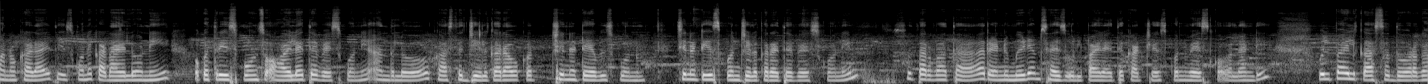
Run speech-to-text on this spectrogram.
మనం కడాయి తీసుకొని కడాయిలోని ఒక త్రీ స్పూన్స్ ఆయిల్ అయితే వేసుకొని అందులో కాస్త జీలకర్ర ఒక చిన్న టేబుల్ స్పూన్ చిన్న టీ స్పూన్ జీలకర్ర అయితే వేసుకొని సో తర్వాత రెండు మీడియం సైజ్ ఉల్లిపాయలు అయితే కట్ చేసుకొని వేసుకోవాలండి. ఉల్లిపాయలు కాస్త దూరగా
